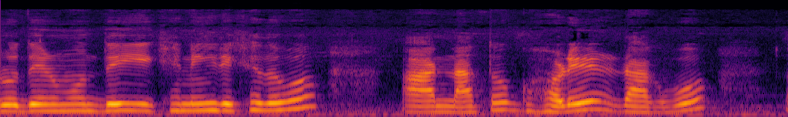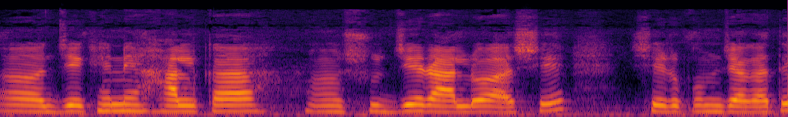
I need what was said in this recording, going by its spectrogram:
রোদের মধ্যেই এখানেই রেখে দেবো, আর না তো ঘরে রাখব যেখানে হালকা সূর্যের আলো আসে সেরকম জায়গাতে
